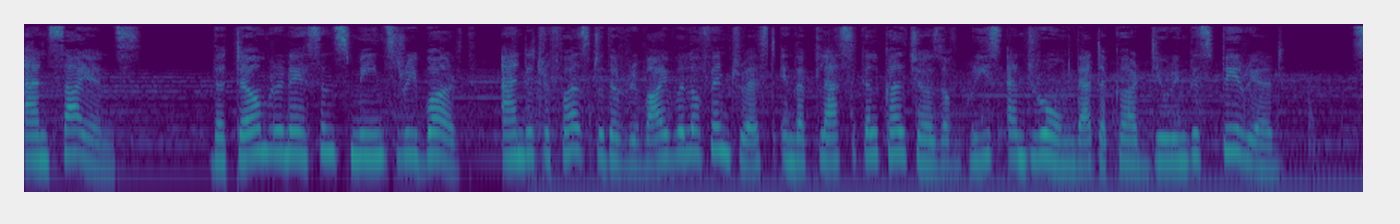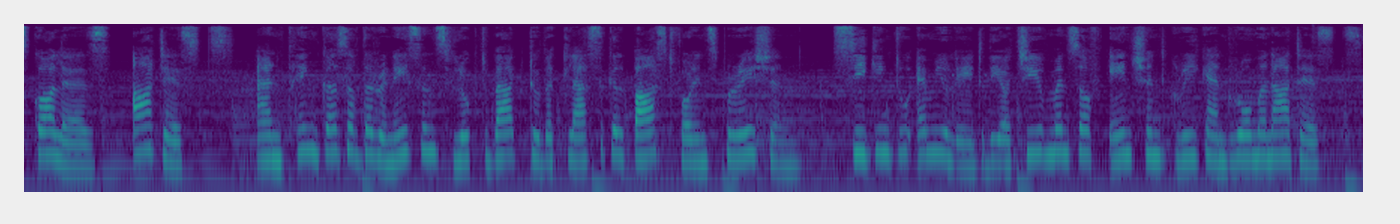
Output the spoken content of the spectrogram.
and science. The term Renaissance means rebirth, and it refers to the revival of interest in the classical cultures of Greece and Rome that occurred during this period. Scholars, artists, and thinkers of the Renaissance looked back to the classical past for inspiration, seeking to emulate the achievements of ancient Greek and Roman artists,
